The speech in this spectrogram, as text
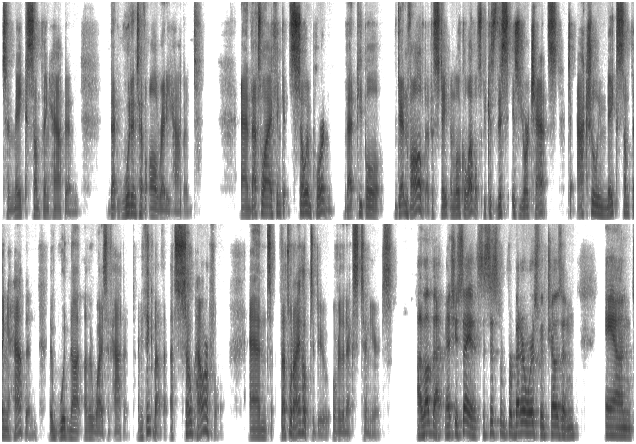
to make something happen that wouldn't have already happened. And that's why I think it's so important that people get involved at the state and local levels because this is your chance to actually make something happen that would not otherwise have happened. I mean, think about that. That's so powerful. And that's what I hope to do over the next 10 years. I love that. And as you say, it's the system for better or worse we've chosen. And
